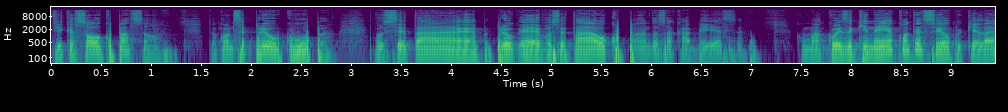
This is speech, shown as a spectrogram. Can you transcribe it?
fica só ocupação. Então, quando você preocupa, você está é, é, você tá ocupando a sua cabeça com uma coisa que nem aconteceu, porque ela é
